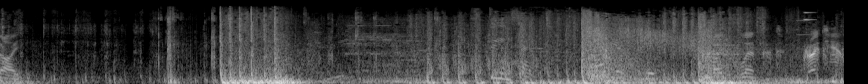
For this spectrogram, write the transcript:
side. Feeling sight. Right left. Right here.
